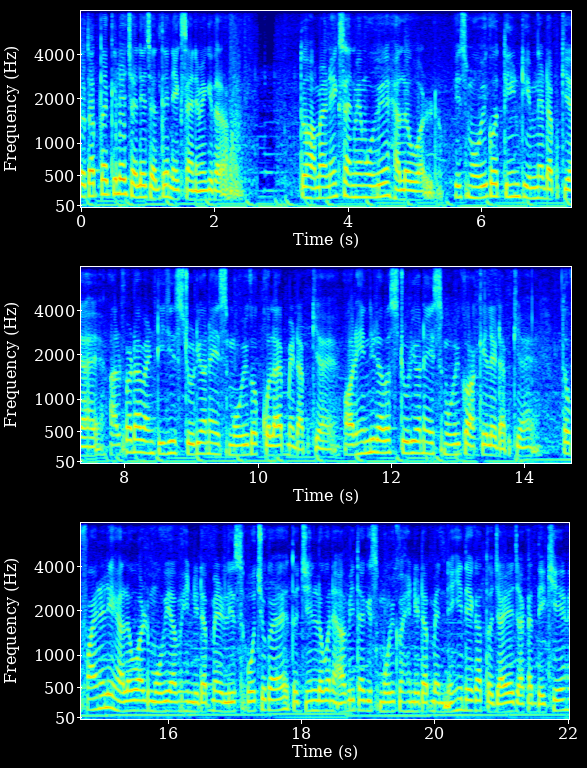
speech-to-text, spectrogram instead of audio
तो तब तक के लिए चलिए चलते नेक्स्ट एनिमे की तरफ़। तो हमारा नेक्स्ट एनिमे मूवी है हेलो वर्ल्ड इस मूवी को तीन टीम ने डब किया है। Alpha dub and TG studio ने इस मूवी को कोलैब में डब किया है। और हिंदी डब स्टूडियो ने इस मूवी को अकेले डब किया है। तो फाइनली हेलो वर्ल्ड मूवी अब हिंदी डब में रिलीज़ हो चुका है। तो जिन लोगों ने अभी तक इस मूवी को हिंदी डब में नहीं देखा तो जाइए जाकर देखिए।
